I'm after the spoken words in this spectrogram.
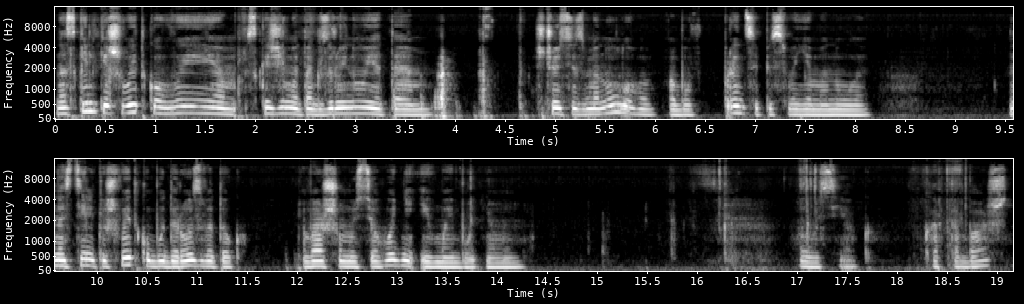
Наскільки швидко ви, скажімо так, зруйнуєте щось із минулого, або, в принципі, своє минуле, настільки швидко буде розвиток вашому сьогодні і в майбутньому. Ось як. Карта башні.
